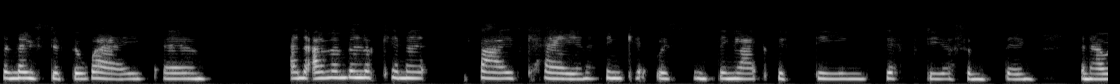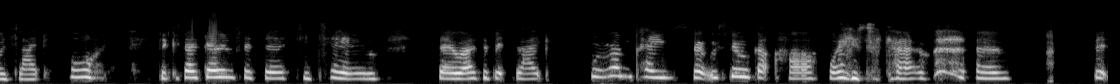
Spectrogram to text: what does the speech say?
for most of the way. Um, and I remember looking at 5k and I think it was something like 1550 or something. And I was like, oh, because I was going for 32. So I was a bit like, we're on pace, but we've still got halfway to go. Um, but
